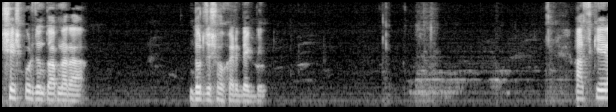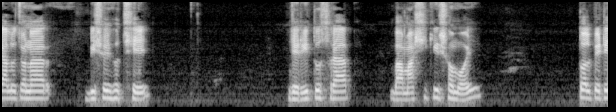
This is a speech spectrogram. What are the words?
শেষ পর্যন্ত আপনারা ধৈর্য সহকারে দেখবেন। আজকের আলোচনার বিষয় হচ্ছে যে ঋতুস্রাব বা মাসিকের সময় তলপেটে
